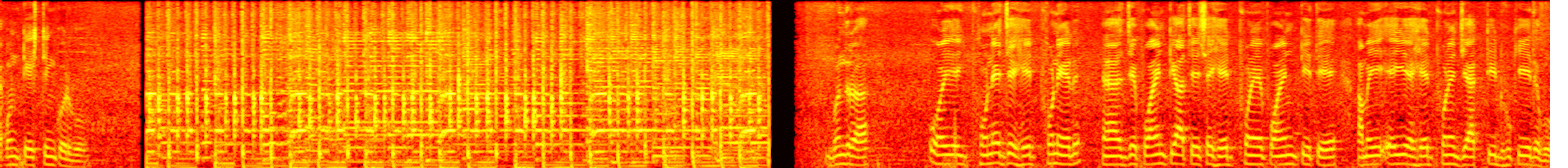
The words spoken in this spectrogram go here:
এখন টেস্টিং করব। বন্ধুরা, ওই এই ফোনের যে হেডফোনের যে পয়েন্টটি আছে, সেই হেডফোনের পয়েন্টটিতে আমি এই হেডফোনের জ্যাকটি ঢুকিয়ে দেবো।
